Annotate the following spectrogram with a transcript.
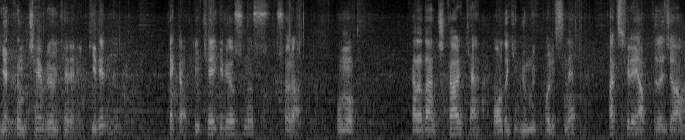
yakın çevre ülkelere girip tekrar ülkeye giriyorsunuz. Sonra bunu karadan çıkarken oradaki gümrük polisine taksfire yaptıracağımı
